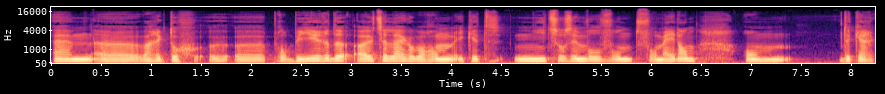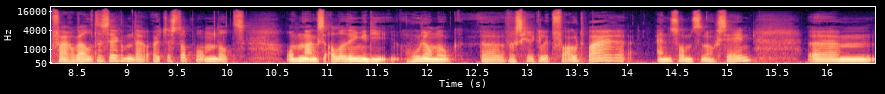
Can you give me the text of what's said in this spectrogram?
En uh, waar ik toch uh, uh, probeerde uit te leggen waarom ik het niet zo zinvol vond, voor mij dan, om de kerk vaarwel te zeggen, om daar uit te stappen. Omdat, ondanks alle dingen die hoe dan ook verschrikkelijk fout waren, en soms nog zijn, um,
